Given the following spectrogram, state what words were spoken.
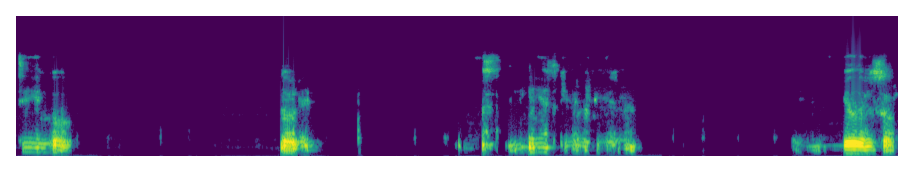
sigo doble las líneas que reflejan el brillo del sol.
